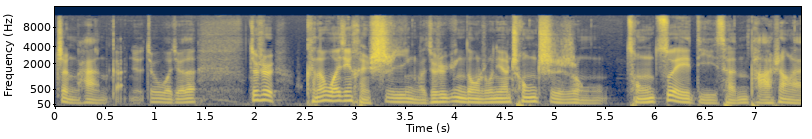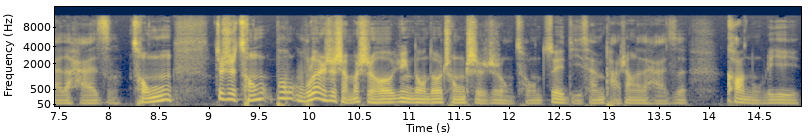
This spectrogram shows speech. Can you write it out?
震撼的感觉，就我觉得就是可能我已经很适应了，就是运动中间充斥这种从最底层爬上来的孩子，从就是从不无论是什么时候运动都充斥这种从最底层爬上来的孩子，靠努力。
